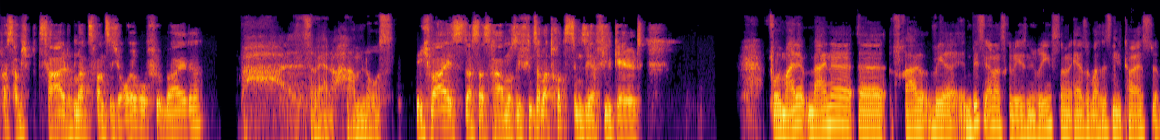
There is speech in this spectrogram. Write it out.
was habe ich bezahlt? 120 Euro für beide. Boah, das ist aber ja noch harmlos. Ich weiß, dass das harmlos ist. Ich finde es aber trotzdem sehr viel Geld. Wohl meine, meine äh, Frage wäre ein bisschen anders gewesen übrigens, sondern eher so, was ist denn die teuerste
